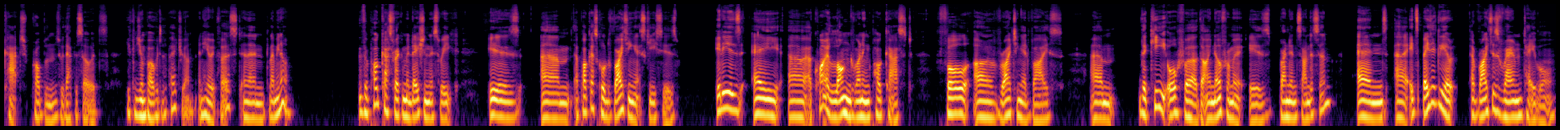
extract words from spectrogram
catch problems with episodes, you can jump over to the Patreon and hear it first and then let me know. The podcast recommendation this week is um, a podcast called Writing Excuses. It is a, uh, a quite a long running podcast full of writing advice. Um, the key author that I know from it is Brandon Sanderson, and uh, it's basically a, a writers' roundtable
